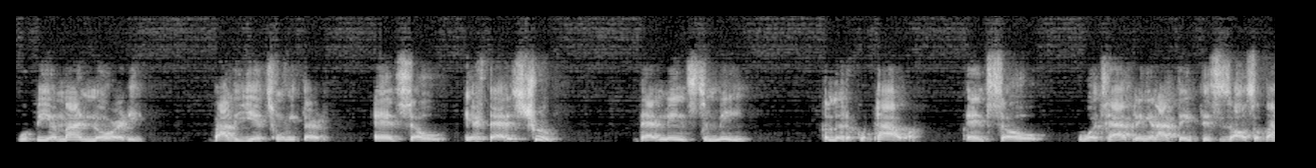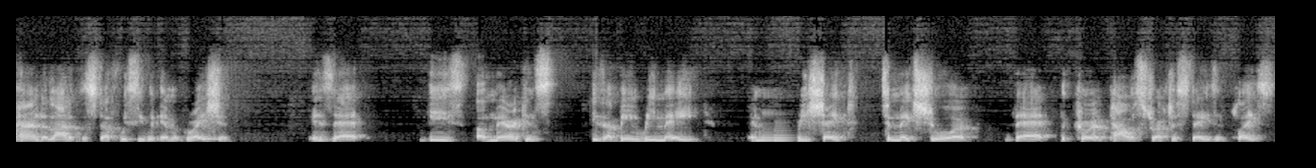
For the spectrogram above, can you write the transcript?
will be a minority by the year 2030. And so, if that is true, that means to me political power. And so, what's happening, and I think this is also behind a lot of the stuff we see with immigration, is that these Americans are being remade and reshaped to make sure that the current power structure stays in place.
